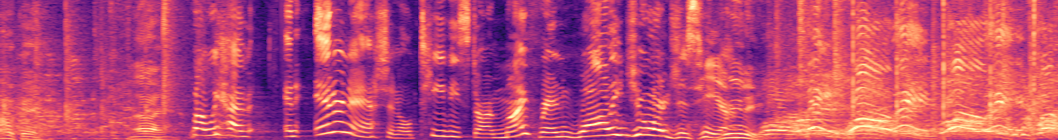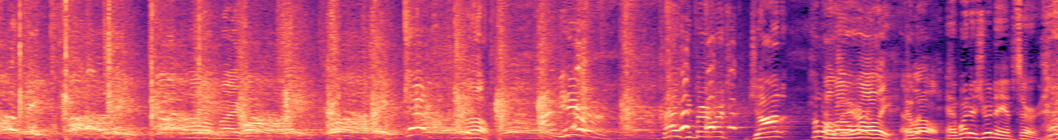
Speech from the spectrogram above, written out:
okay. All right. But we have an international TV star. My friend Wally George is here. Really? Wally, Wally, Wally, Wally. Wally! Oh my God. Wally! Wally! Oh, I'm here. Thank you very much, John. Hello, Hello, there. Wally. And what- Hello. And what is your name, sir? I,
